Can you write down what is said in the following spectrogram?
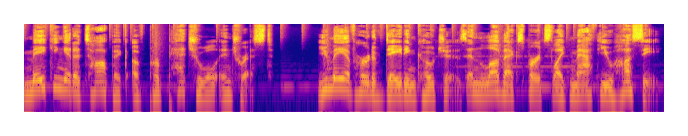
making it a topic of perpetual interest. You may have heard of dating coaches and love experts like Matthew Hussey,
